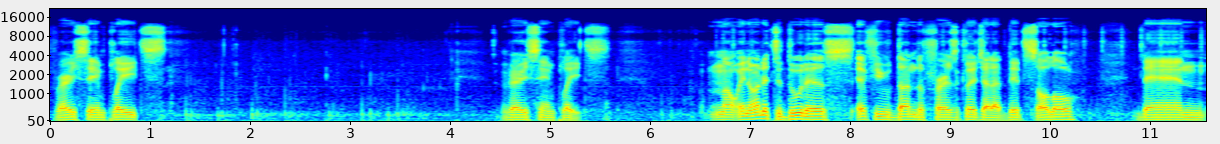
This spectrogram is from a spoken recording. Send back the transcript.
Very same plates. Very same plates. Now in order to do this if you've done the first glitch that I did solo then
